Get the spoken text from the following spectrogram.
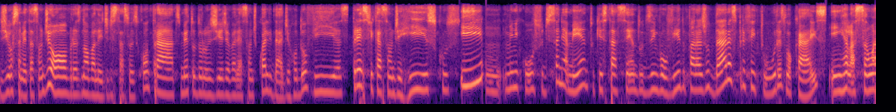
de orçamentação de obras, nova lei de licitações e contratos, metodologia de avaliação de qualidade de rodovias, precificação de riscos e um mini curso de saneamento que está sendo desenvolvido para ajudar as prefeituras locais em relação a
